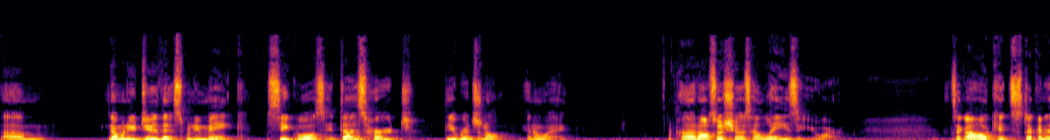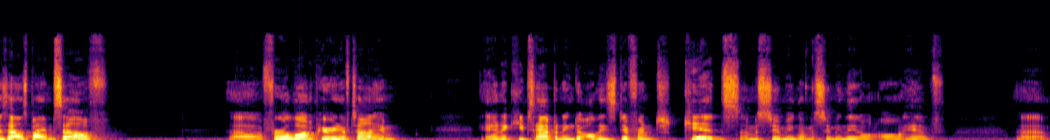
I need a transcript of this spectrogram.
Um, now, when you do this, when you make sequels, it does hurt the original in a way. Uh, it also shows how lazy you are. It's like, oh, a kid's stuck in his house by himself uh, for a long period of time, and it keeps happening to all these different kids. I'm assuming. I'm assuming they don't all have. Um,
